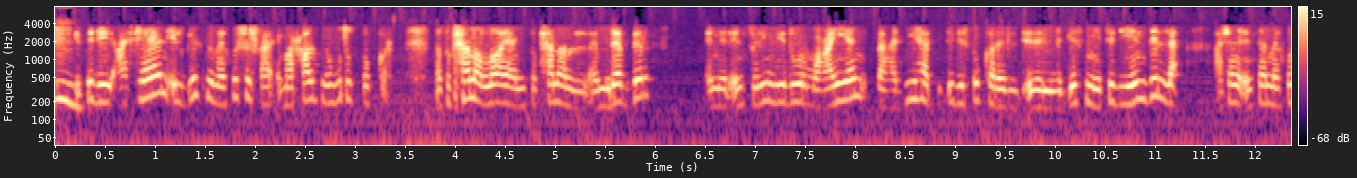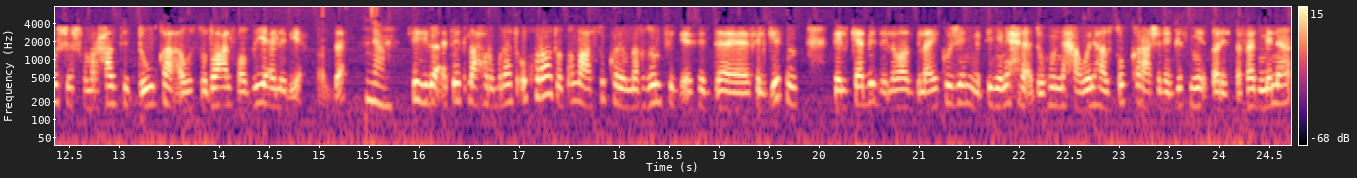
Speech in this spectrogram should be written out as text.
مم. يبتدي عشان الجسم ما يخشش في مرحلة هبوط السكر. فسبحان الله يعني سبحان المدبر إن الإنسولين ليه دور معين. بعديها بتبتدي السكر ال- الجسم يبتدي ينزل. لا عشان الإنسان ما يخشش في مرحلة الدوخة أو الصداع الفظيع اللي بيحصل ده. نعم. تبتدي بقى تطلع هرمونات أخرى تطلع السكر المخزون في في الجسم في الكبد اللي هو الجلايكوجين نبتدي نحرق دهون نحولها لسكر عشان الجسم يقدر يستفاد منها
